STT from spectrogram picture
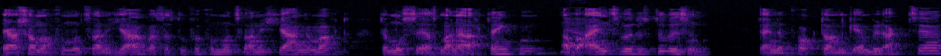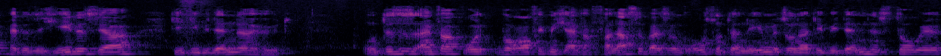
ja, schau mal, 25 Jahre, was hast du vor 25 Jahren gemacht? Da musst du erstmal nachdenken. Ja. Aber eins würdest du wissen, deine Procter Gamble Aktie hätte sich jedes Jahr die Dividende erhöht. Und das ist einfach, worauf ich mich einfach verlasse bei so einem großen Unternehmen mit so einer Dividendenhistorie.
